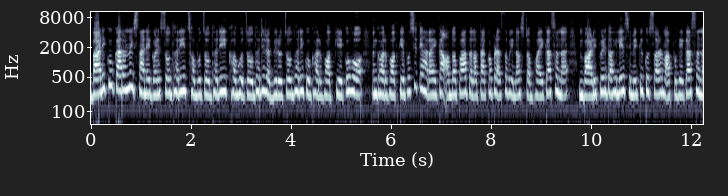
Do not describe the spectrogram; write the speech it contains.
बाढीको कारण स्थानीय गणेश चौधरी छबु चौधरी खगु चौधरी र बिरु चौधरीको घर भत्किएको हो। घर भत्किएपछि त्यहाँ रहेका अन्नपात लता कपडा सबै नष्ट भएका छन्। बाढी पीडित अहिले छिमेकीको शरणमा पुगेका छन्।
